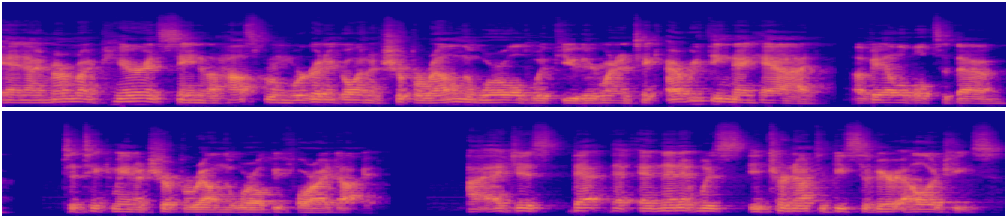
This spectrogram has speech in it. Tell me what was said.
and I remember my parents saying in the hospital, we're going to go on a trip around the world with you. They're going to take everything they had available to them to take me on a trip around the world before I died. I just, that, that and then it was, it turned out to be severe allergies.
